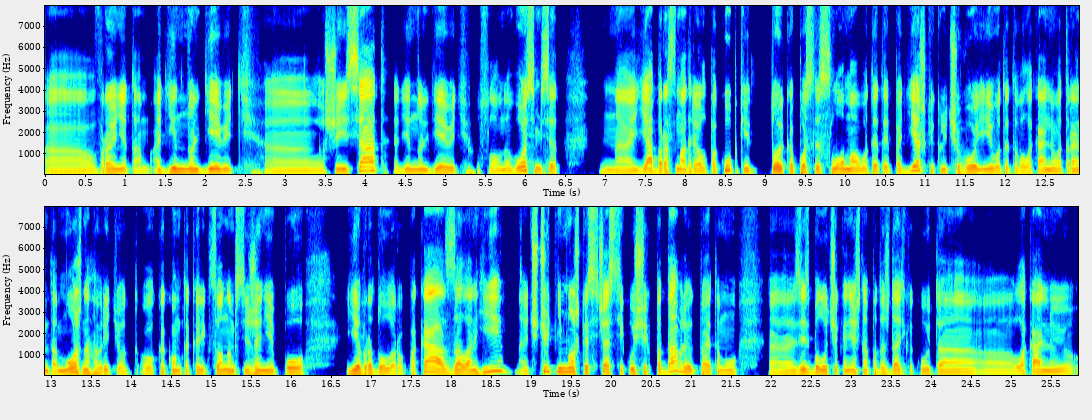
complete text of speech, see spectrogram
в районе там 1.0960, 1.09 э, условно 80, я бы рассматривал покупки только после слома вот этой поддержки ключевой и вот этого локального тренда. Можно говорить вот о каком-то коррекционном снижении по евро-доллару. Пока за лонги э, чуть-чуть немножко сейчас текущих поддавливают, поэтому э, здесь бы лучше, конечно, подождать какую-то э, локальную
